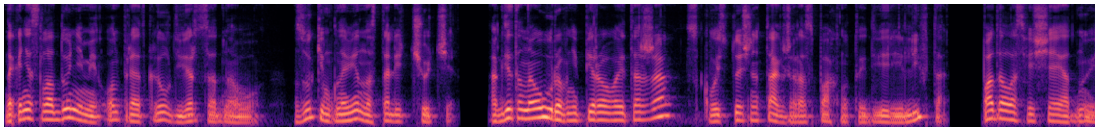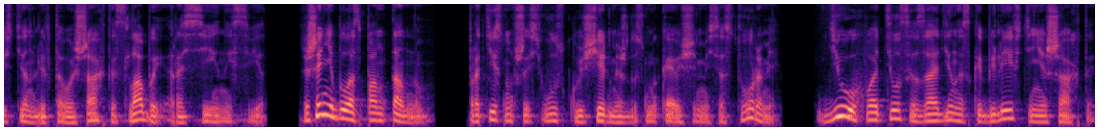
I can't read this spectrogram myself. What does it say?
Наконец ладонями он приоткрыл дверцу одного. Звуки мгновенно стали четче. А где-то на уровне первого этажа, сквозь точно так же распахнутые двери лифта, падал, освещая одну из стен лифтовой шахты, слабый рассеянный свет. Решение было спонтанным. Протиснувшись в узкую щель между смыкающимися створами, Дио ухватился за один из кабелей в стене шахты,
